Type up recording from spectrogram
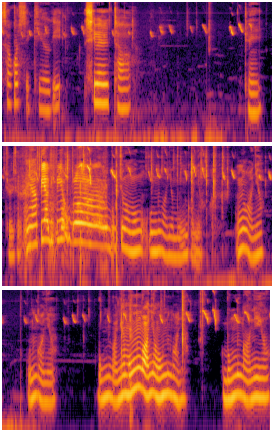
사과씨 키우기 11차 오케이. 잘잘 아니야 삐약이 삐약 먹지마. 먹, 먹는 거 아니야 먹는 거 아니야. 먹는 거 아니야? 먹는 거 아니야. 먹는 거 아니야? 먹는 거 아니야 먹는 거 아니야. 먹는 거 아니에요.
